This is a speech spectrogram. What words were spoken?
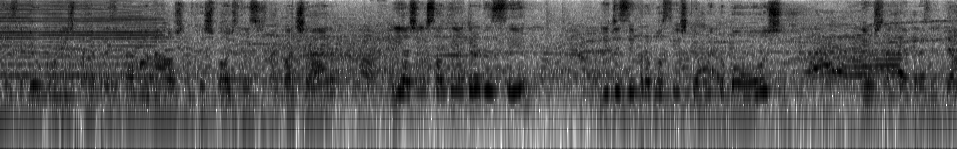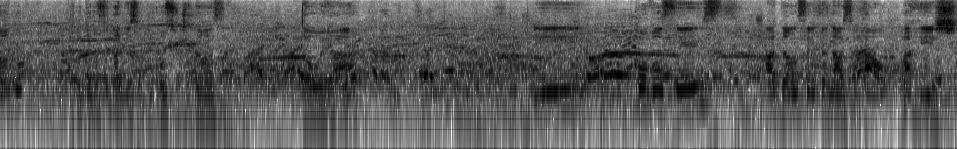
recebeu o convite para representar Manaus no Festival de Danças da Quatiara. E a gente só tem a agradecer e dizer para vocês que é muito bom hoje eu estar aqui apresentando, futuro finalista do curso de dança da UEA. E com vocês, a dança internacional Larriche.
